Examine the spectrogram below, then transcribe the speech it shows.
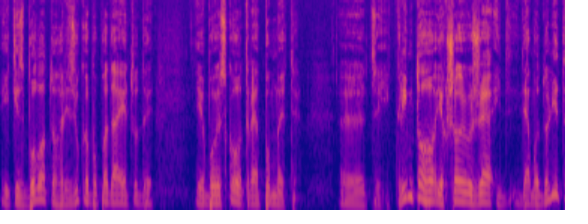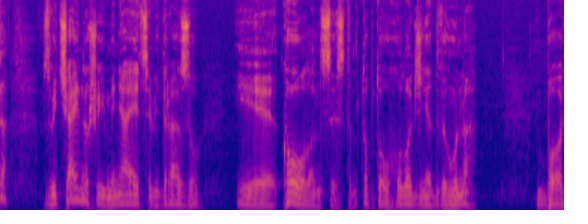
якесь болото, грязюка попадає туди, і обов'язково треба помити. Е, цей. Крім того, якщо вже йдемо до літа, звичайно, що і міняється відразу і coolant system, тобто охолодження двигуна. Бо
